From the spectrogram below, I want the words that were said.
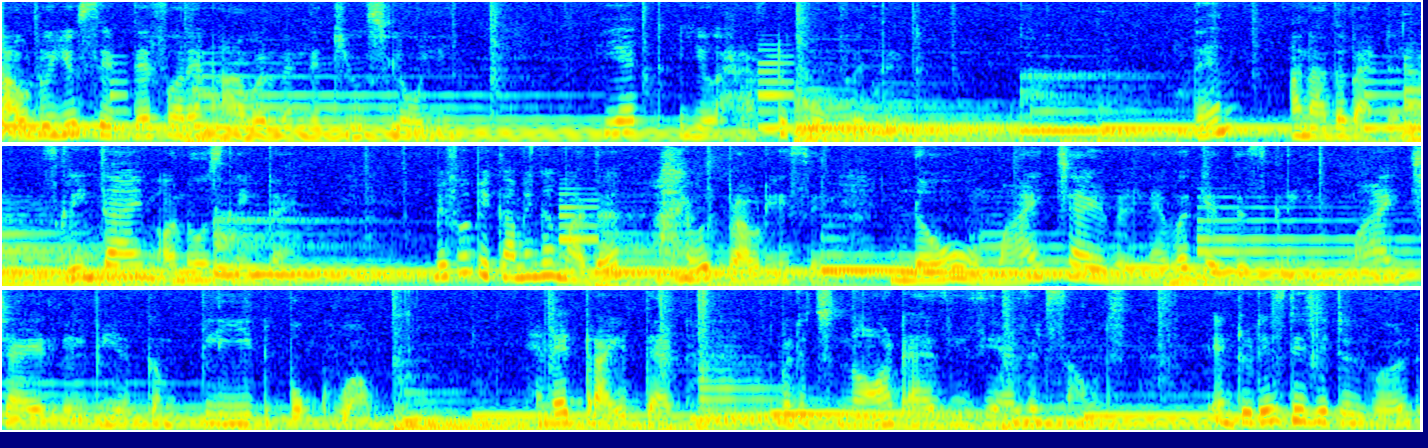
how do you sit there for an hour when they chew slowly? Yet you have to cope with it. Then another battle screen time or no screen time. Before becoming a mother, I would proudly say, No, my child will never get the screen child will be a complete bookworm. And I tried that, but it's not as easy as it sounds. In today's digital world,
